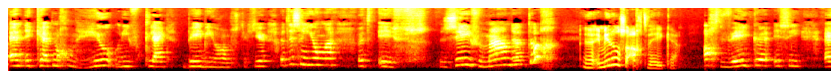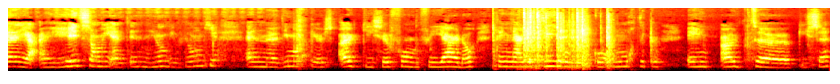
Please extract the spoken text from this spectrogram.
En ik heb nog een heel lief klein babyhamstertje. Het is een jongen, het is zeven maanden, toch? Eh, inmiddels acht weken. Acht weken is hij. En ja, hij heet Sammy en het is een heel lief jongetje. En eh, die mocht ik eerst uitkiezen voor mijn verjaardag. Ik ging naar de dierenwinkel en mocht ik er één uitkiezen. kiezen.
